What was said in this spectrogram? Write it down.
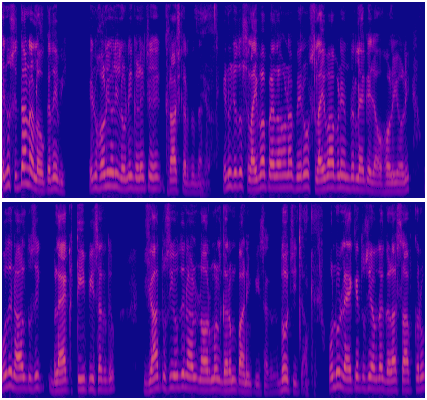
ਇਹਨੂੰ ਸਿੱਧਾ ਨਾ ਲਓ ਕਦੇ ਵੀ। ਇਹਨੂੰ ਹੌਲੀ ਹੌਲੀ ਲਾਉਣੀ ਗਲੇ 'ਚ ਇਹ ਖਰਾਸ਼ ਕਰ ਦਿੰਦਾ। ਇਹਨੂੰ ਜਦੋਂ ਸਲਾਈਵਾ ਪੈਦਾ ਹੋਣਾ ਫਿਰ ਉਹ ਸਲਾਈਵਾ ਆਪਣੇ ਅੰਦਰ ਲੈ ਕੇ ਜਾਓ ਹੌਲੀ ਹੌਲੀ। ਉਹਦੇ ਨਾਲ ਤੁਸੀਂ ਬਲੈਕ ਟੀ ਪੀ ਸਕਦੇ ਹੋ ਜਾਂ ਤੁਸੀਂ ਉਹਦੇ ਨਾਲ ਨਾਰਮਲ ਗਰਮ ਪਾਣੀ ਪੀ ਸਕਦੇ ਹੋ। ਦੋ ਚੀਜ਼ਾਂ। ਉਹਨੂੰ ਲੈ ਕੇ ਤੁਸੀਂ ਆਪਦਾ ਗਲਾ ਸਾਫ਼ ਕਰੋ।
